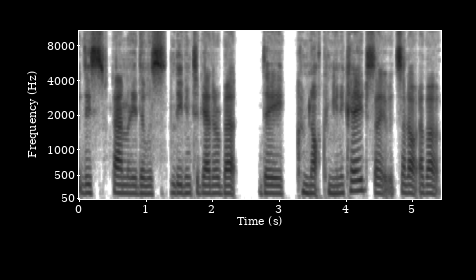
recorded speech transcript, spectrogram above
this family that was living together, but they could not communicate. So it's a lot about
